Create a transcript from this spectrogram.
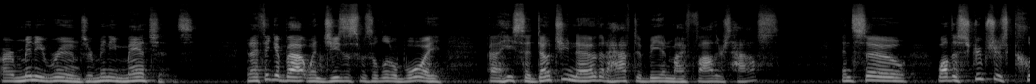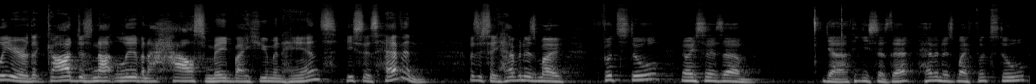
are many rooms or many mansions." And I think about when Jesus was a little boy, uh, he said, Don't you know that I have to be in my Father's house? And so, while the scripture is clear that God does not live in a house made by human hands, he says, Heaven. What does he say? Heaven is my footstool? No, he says, um, Yeah, I think he says that. Heaven is my footstool.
